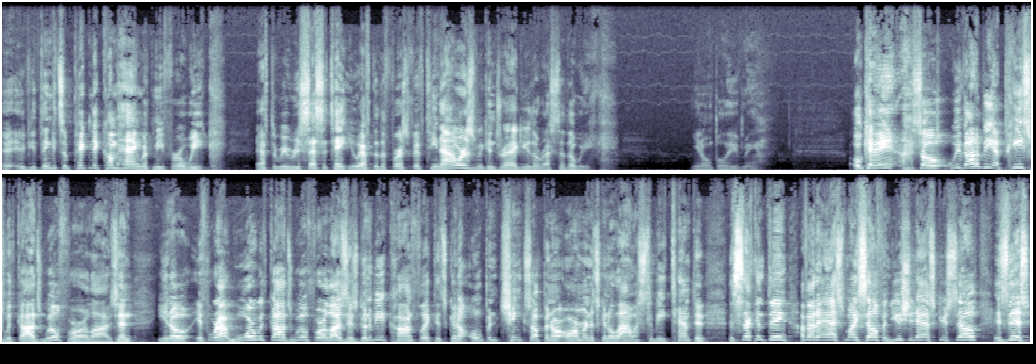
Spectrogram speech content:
If you think it's a picnic, come hang with me for a week. After we resuscitate you after the first 15 hours, we can drag you the rest of the week. You don't believe me. Okay, so we've got to be at peace with God's will for our lives. And you know, if we're at war with God's will for our lives, there's going to be a conflict. It's going to open chinks up in our armor and it's going to allow us to be tempted. The second thing I've had to ask myself, and you should ask yourself, is this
